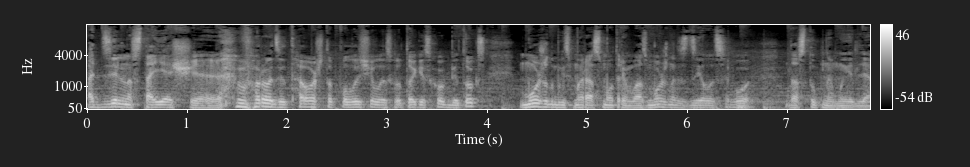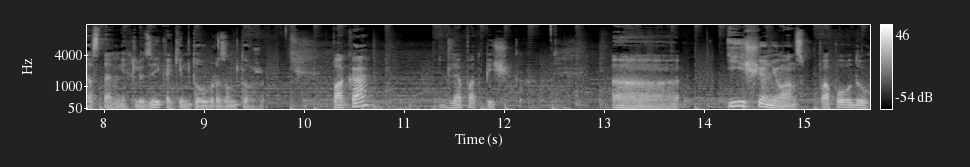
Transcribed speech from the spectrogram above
отдельно стоящее, вроде того, что получилось в итоге с Хобби Токс, может быть, мы рассмотрим возможность сделать его доступным и для остальных людей каким-то образом тоже. Пока для подписчиков. А, и еще нюанс по поводу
